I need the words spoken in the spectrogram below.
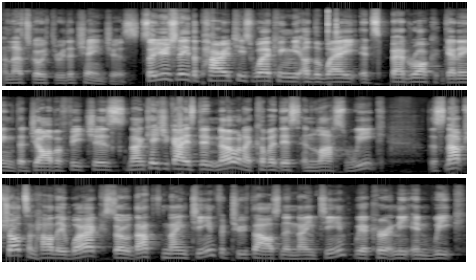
and let's go through the changes. So usually the parity is working the other way, it's Bedrock getting the Java features. Now in case you guys didn't know, and I covered this in last week, the snapshots and how they work, so that's 19 for 2019. We are currently in week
